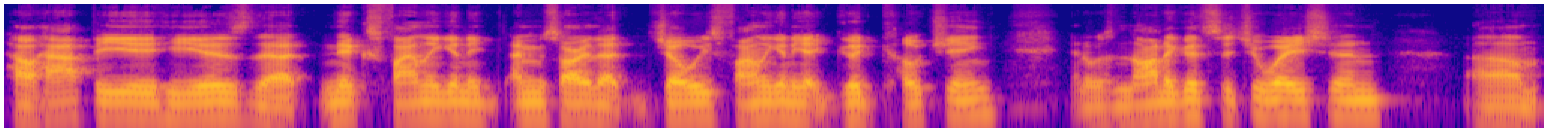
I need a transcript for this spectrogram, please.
how happy he is that Nick's finally going to. I'm sorry that Joey's finally going to get good coaching, and it was not a good situation. Um,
